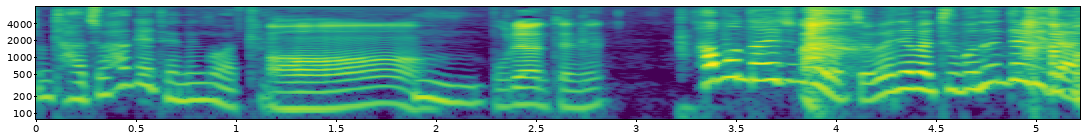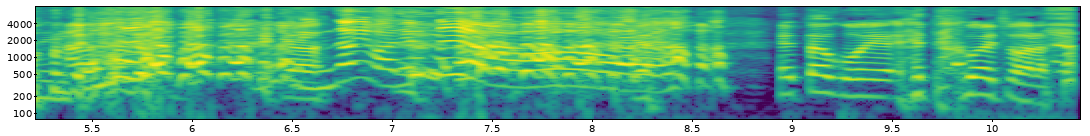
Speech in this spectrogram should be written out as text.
좀 자주 하게 되는 것 같아요. 어. 음. 우리한테는 한 번도 해준 적 없죠. 왜냐면 두 분 흔들리지 않으니까. 야, 굉장히 많이 흔들려요. 했다고 해, 했다고 할 줄 알았다.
